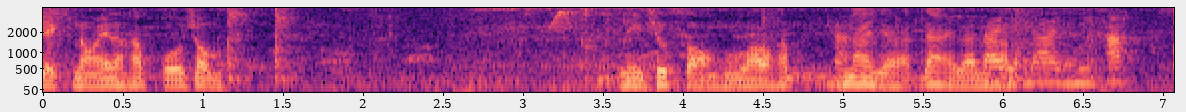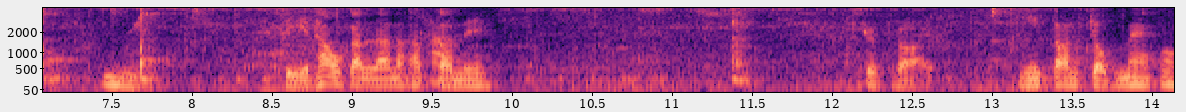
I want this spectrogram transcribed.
เด็กน้อยนะครับคุณผู้ชม นี่ชุดสองของเราครับ ค่ะ น่าจะได้แล้วได้นะครับได้แล้วนะคะ อืมสีเท่ากันแล้วนะครับ ค่ะ ตอนนี้ เรียบร้อย นี่ตอนจบแม่ก็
